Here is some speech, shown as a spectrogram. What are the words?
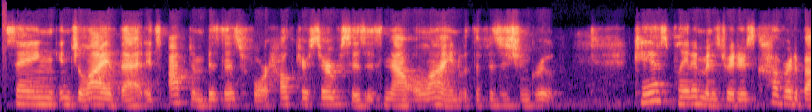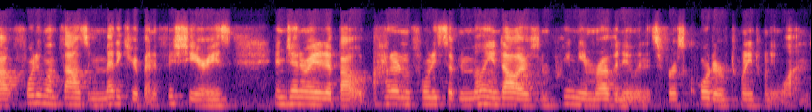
saying in July that its Optum business for healthcare services is now aligned with the physician group. KS plan administrators covered about 41,000 Medicare beneficiaries and generated about $147 million in premium revenue in its first quarter of 2021.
